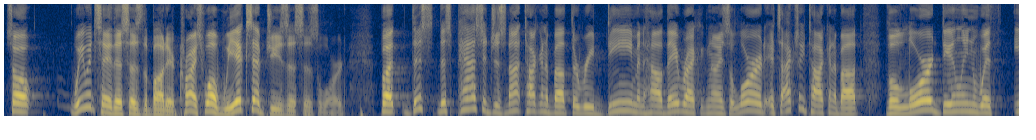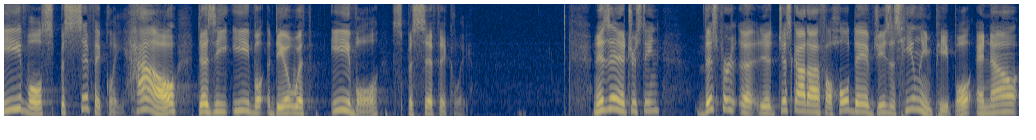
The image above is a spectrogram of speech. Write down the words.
So we would say this as the body of Christ. Well, we accept Jesus as Lord, but this, this passage is not talking about the redeem and how they recognize the Lord. It's actually talking about the Lord dealing with evil specifically. How does he evil, deal with evil specifically? And isn't it interesting? This per, uh, it just got off a whole day of Jesus healing people, and now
